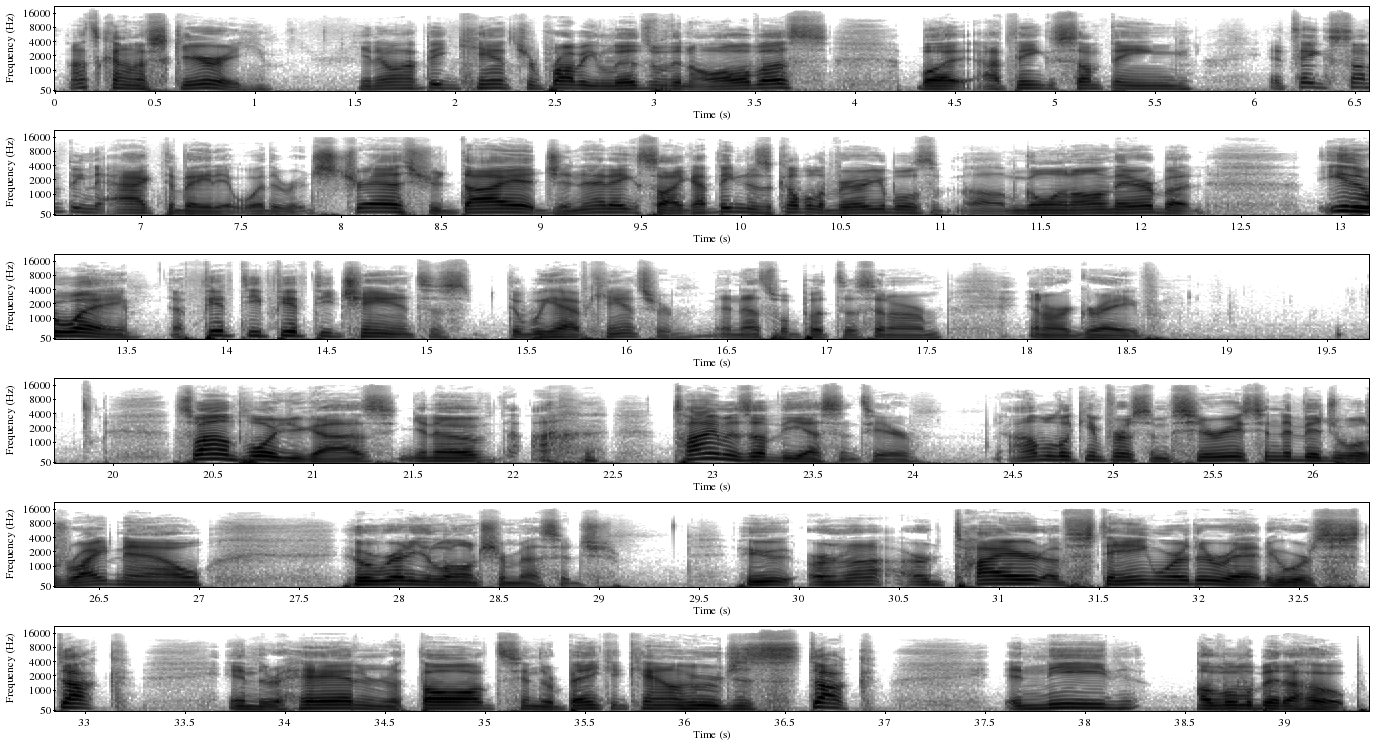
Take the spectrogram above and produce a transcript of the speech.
that's kind of scary. You know, I think cancer probably lives within all of us, but I think something, it takes something to activate it, whether it's stress, your diet, genetics. Like, I think there's a couple of variables um, going on there, but either way, a 50 50 chance is that we have cancer, and that's what puts us in our in our grave. So I implore you guys, you know, time is of the essence here. I'm looking for some serious individuals right now who are ready to launch your message, who are not are tired of staying where they're at, who are stuck in their head and their thoughts and their bank account, who are just stuck and need a little bit of hope.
